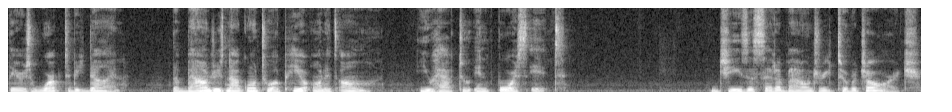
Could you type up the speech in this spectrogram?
There's work to be done. The boundary is not going to appear on its own. You have to enforce it. Jesus set a boundary to recharge.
